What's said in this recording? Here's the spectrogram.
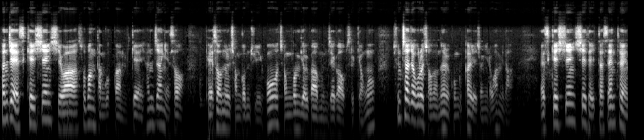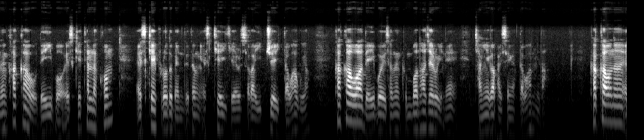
현재 SK CNC와 소방당국과 함께 현장에서 배선을 점검 중이고 점검 결과 문제가 없을 경우 순차적으로 전원을 공급할 예정이라고 합니다. SK CNC 데이터 센터에는 카카오, 네이버, SK텔레콤, SK 브로드밴드 등 SK 계열사가 입주해 있다고 하고요. 카카오와 네이버에서는 근본 화재로 인해 장애가 발생했다고 합니다. 카카오는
